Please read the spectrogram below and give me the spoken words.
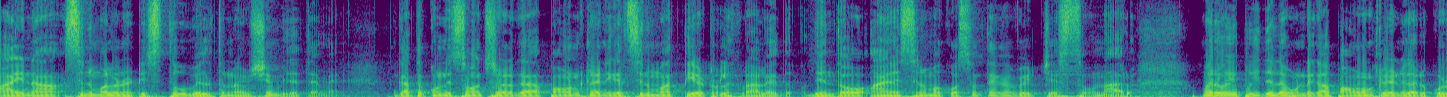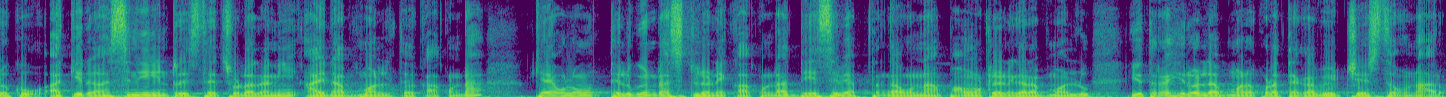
ఆయన సినిమాలో నటిస్తూ వెళ్తున్న విషయం విదితమే గత కొన్ని సంవత్సరాలుగా పవన్ కళ్యాణ్ గారి సినిమా థియేటర్లకు రాలేదు. దీంతో ఆయన సినిమా కోసం తెగ వెయిట్ చేస్తూ ఉన్నారు. మరోవైపు ఇదిలా ఉండగా పవన్ కళ్యాణ్ గారి కొడుకు అకిరా సినీ ఎంట్రీ ఇస్తే చూడాలని ఆయన అభిమానులతో కాకుండా కేవలం తెలుగు ఇండస్ట్రీలోనే కాకుండా దేశవ్యాప్తంగా ఉన్న పవన్ కళ్యాణ్ గారి అభిమానులు ఇతర హీరోల అభిమానులు కూడా తెగ వెయిట్ చేస్తూ ఉన్నారు.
